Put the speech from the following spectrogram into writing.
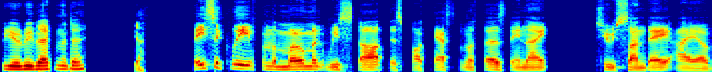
you would be back in the day? Yeah. Basically, from the moment we start this podcast on a Thursday night to Sunday, I am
